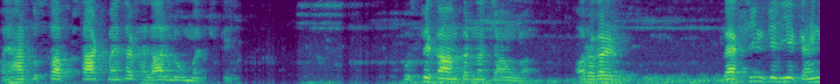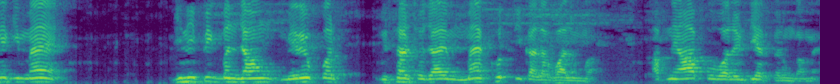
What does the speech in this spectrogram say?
और यहाँ तो सब साठ पैंसठ हज़ार लोग मर चुके हैं। उस पर काम करना चाहूँगा। और अगर वैक्सीन के लिए कहेंगे कि मैं गिनी पिक बन जाऊँ, मेरे ऊपर रिसर्च हो जाए, मैं खुद टीका लगवा लूँगा। अपने आप को वॉल्टियर करूँगा मैं।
